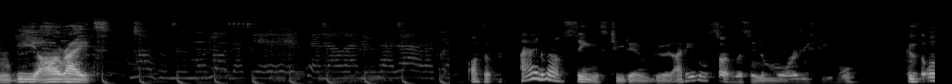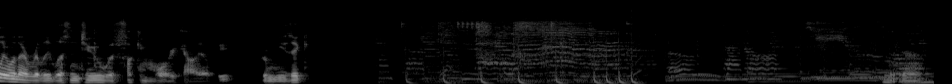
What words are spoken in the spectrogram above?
We'll be alright. Also, Iron about sings too damn good. I think I'll start listening to more of these people. Because the only one I really listened to was fucking Mori Calliope for music. Yeah.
